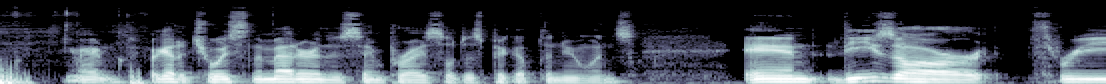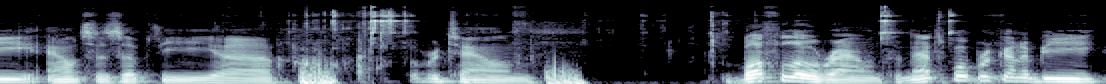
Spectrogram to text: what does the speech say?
All right. If I got a choice in the matter and the same price, I'll just pick up the new ones. And these are three ounces of the uh, SilverTowne Buffalo rounds. And that's what we're going to be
